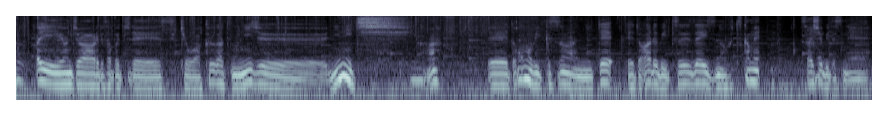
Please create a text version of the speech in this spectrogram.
はい、こんにちは、レビサプッチです。今日は9月の22日かな。うん、えっ、ー、と、ホームビッグスワンにて、えっ、ー、と、アルビ 2days の2日目、最終日ですね。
